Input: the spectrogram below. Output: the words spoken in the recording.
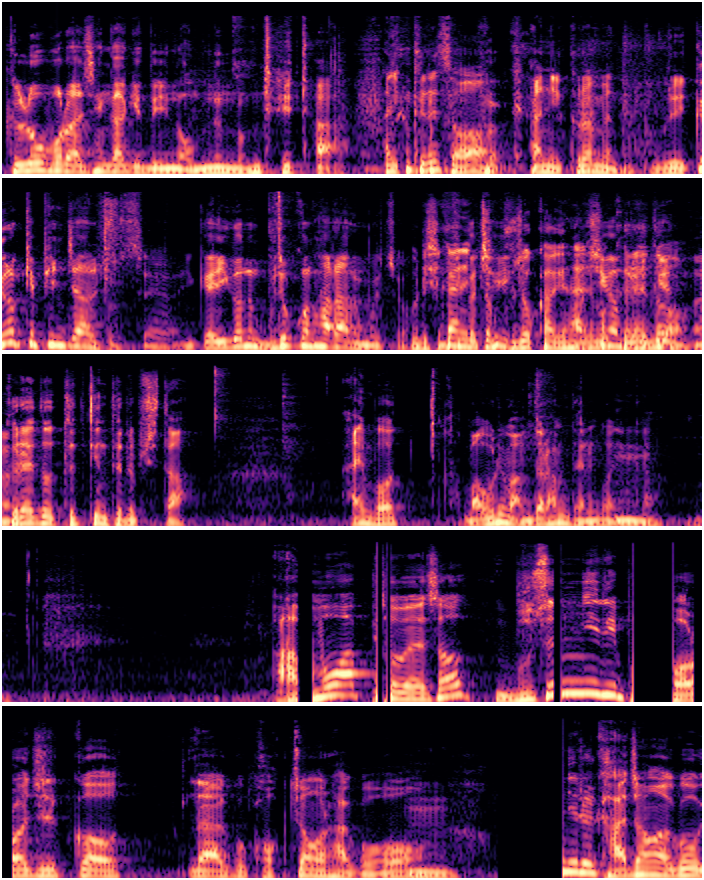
글로벌한 생각이 너희는 없는 놈들이다. 아니 그래서 아니 그러면 우리 그렇게 핀잔을 줬어요. 그러니까 이거는 무조건 하라는 거죠. 우리 시간이 좀 무조건 부족하긴 아, 하지만 시간 그래도 부족해? 어. 그래도 듣긴 들읍시다. 아니 뭐막 우리 마음대로 하면 되는 거니까. 음. 암호화폐소에서 무슨 일이 벌어질 거라고 걱정을 하고 음. 무슨 일을 가정하고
